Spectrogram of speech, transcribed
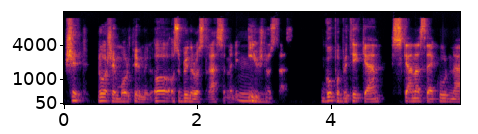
Shit, nå har ikke jeg måltidet mitt. Og så begynner du å stresse. Men det er jo ikke noe stress. Gå på butikken, skanner strekkodene,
